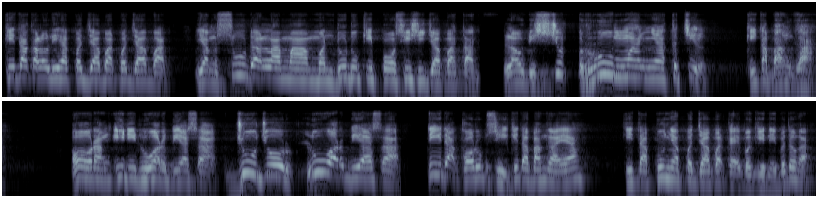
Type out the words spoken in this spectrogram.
Kita kalau lihat pejabat-pejabat yang sudah lama menduduki posisi jabatan, lalu di shoot rumahnya kecil, kita bangga. Orang ini luar biasa, jujur, luar biasa, tidak korupsi. Kita bangga ya, kita punya pejabat kayak begini, betul nggak?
